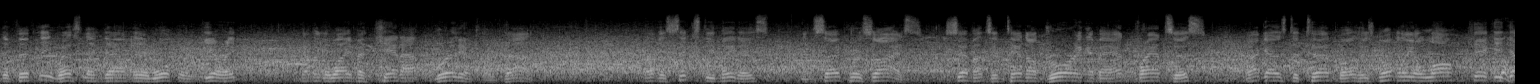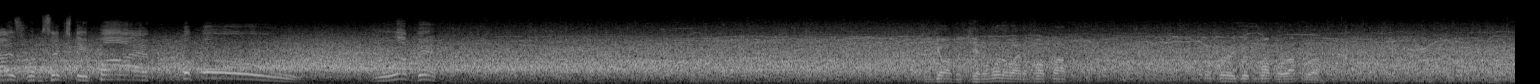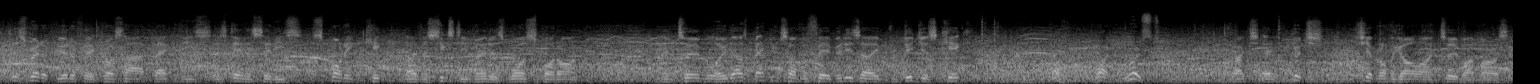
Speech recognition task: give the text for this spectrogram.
The 50, wrestling down there, Walker and Gehrig. Coming away, McKenna, brilliantly done. Over 60 metres and so precise. Simmons intent on drawing a man, Francis. Now goes to Turnbull, who's normally a long kick. He goes from 65. Oh, loved it. Go, McKenna. What a way to mop up. A very good mopper-upper. Just read it beautifully across hard back. And he's, as Dennis said, his spotting kick over 60 metres was spot on. And Turnbull, who does back himself a fair bit, is a prodigious kick. Oh, what roost. Great, good shove it on the goal line too by Morrison.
